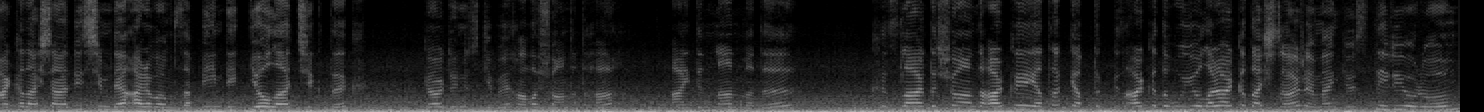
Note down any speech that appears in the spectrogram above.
Arkadaşlar biz şimdi arabamıza bindik yola çıktık. Gördüğünüz gibi hava şu anda daha aydınlanmadı. Kızlar da şu anda arkaya yatak yaptık. Biz arkada uyuyorlar arkadaşlar. Hemen gösteriyorum.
